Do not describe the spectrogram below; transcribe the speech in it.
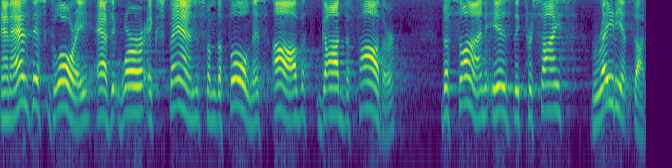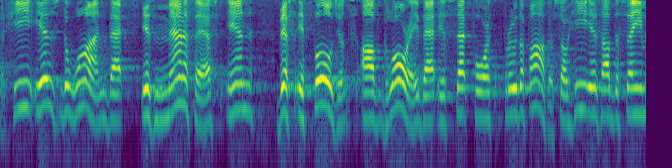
and as this glory, as it were, expands from the fullness of God the Father, the Son is the precise radiance of it. He is the one that is manifest in this effulgence of glory that is set forth through the Father. So he is of the same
